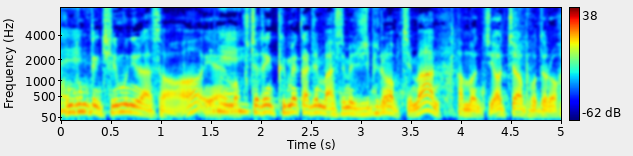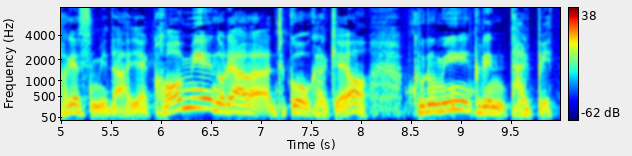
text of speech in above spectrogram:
공통된 질문이라서 예, 네. 뭐 구체적인 금액까지는 말씀해 주실 필요는 없지만 한번 여쭤보도록 하겠습니다. 예, 거미의 노래 듣고 갈게요. 구름이 그린 달빛.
